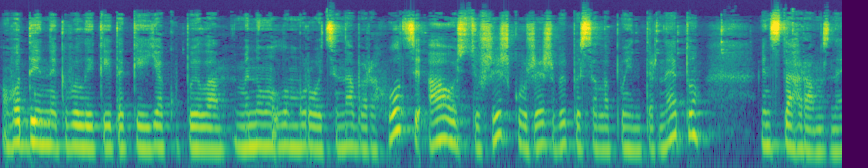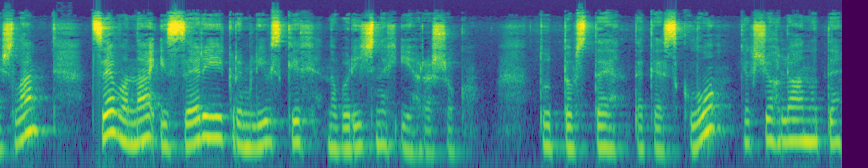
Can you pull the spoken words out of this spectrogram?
Годинник великий такий я купила в минулому році на барахолці, а ось цю шишку вже ж виписала по інтернету, в інстаграм знайшла. Це вона із серії кремлівських новорічних іграшок. Тут товсте таке скло, якщо глянути,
